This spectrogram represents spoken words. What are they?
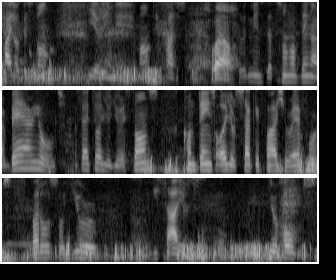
pilot stone here in the mountain pass. wow. So it means that some of them are very old. As I told you, your stones contains all your sacrifice, your efforts, but also your desires, your hopes.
